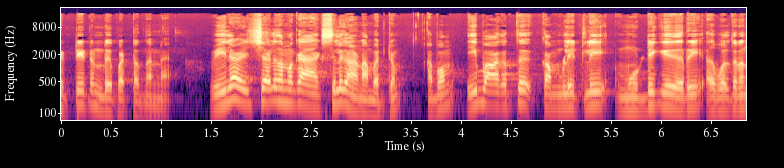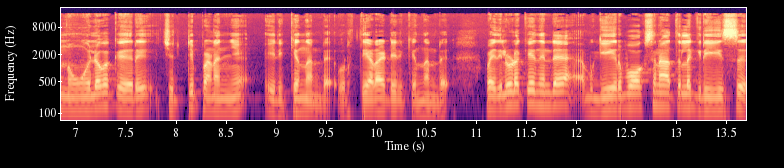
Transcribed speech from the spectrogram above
കിട്ടിയിട്ടുണ്ട് പെട്ടെന്ന് തന്നെ. വീലഴിച്ചാൽ നമുക്ക് ആക്സിൽ കാണാൻ പറ്റും. അപ്പം ഈ ഭാഗത്ത് കംപ്ലീറ്റ്ലി മുടി കയറി അതുപോലെ തന്നെ നൂലൊക്കെ കയറി ചുറ്റിപ്പിണഞ്ഞ് ഇരിക്കുന്നുണ്ട് വൃത്തികേടായിട്ട് ഇരിക്കുന്നുണ്ട്. അപ്പോൾ ഇതിലൂടെയൊക്കെ ഇതിന്റെ ഗിയർ ബോക്സിനകത്തുള്ള ഗ്രീസ്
